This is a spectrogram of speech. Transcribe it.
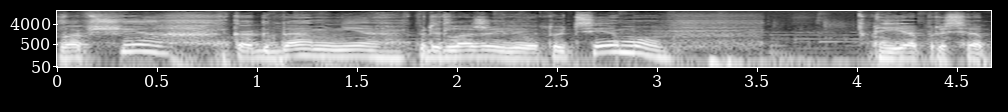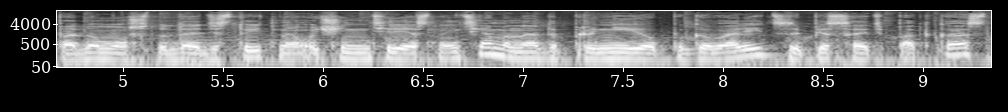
Вообще, когда мне предложили эту тему, я про себя подумал, что да, действительно очень интересная тема, надо про нее поговорить, записать подкаст.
